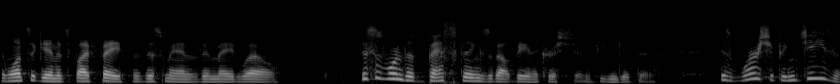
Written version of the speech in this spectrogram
And once again, it's by faith that this man has been made well. This is one of the best things about being a Christian, if you can get this, is worshiping Jesus.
